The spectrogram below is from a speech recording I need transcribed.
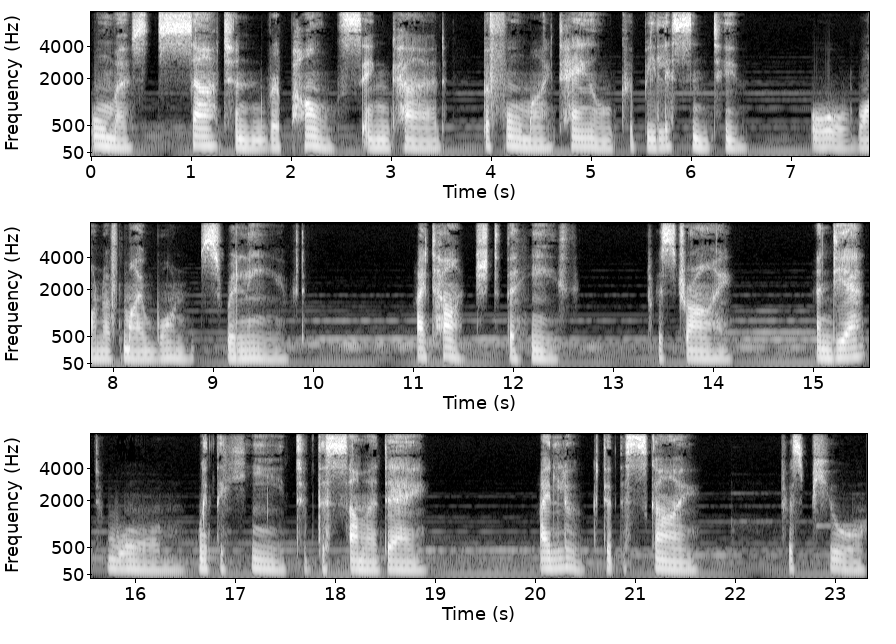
almost certain repulse incurred before my tale could be listened to or one of my wants relieved. I touched the heath. It was dry, and yet warm with the heat of the summer day. I looked at the sky. It was pure.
